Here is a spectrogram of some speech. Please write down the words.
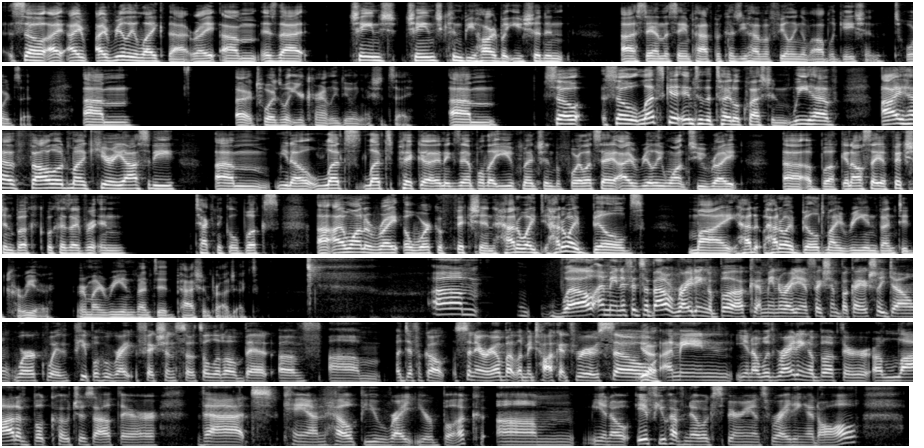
so I, I I really like that. Right, um, is that change change can be hard, but you shouldn't uh, stay on the same path because you have a feeling of obligation towards it. Um, or towards what you're currently doing, I should say. Um, so so let's get into the title question. We have I have followed my curiosity. Um, you know, let's let's pick a, an example that you've mentioned before. Let's say I really want to write uh, a book, and I'll say a fiction book because I've written technical books. Uh, I want to write a work of fiction. How do I how do I build my how do, how do I build my reinvented career or my reinvented passion project? Well, I mean, if it's about writing a book, I mean, writing a fiction book, I actually don't work with people who write fiction, so it's a little bit of um, a difficult scenario, but let me talk it through. So, Yeah. I mean, you know, with writing a book, there are a lot of book coaches out there that can help you write your book. Um, you know, if you have no experience writing at all,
